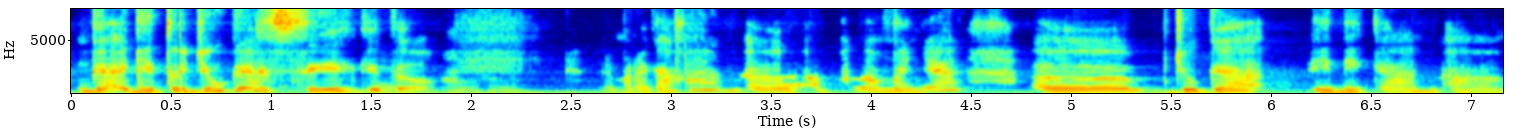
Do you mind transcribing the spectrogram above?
Nggak gitu juga sih gitu. Oh, oh, oh. Ya, mereka kan eh, apa namanya eh, juga ini kan eh,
